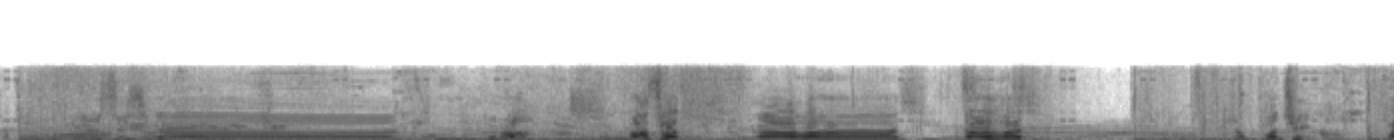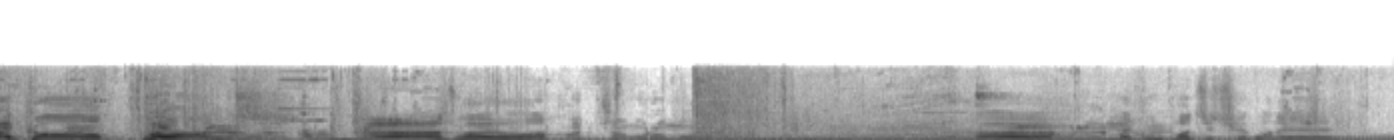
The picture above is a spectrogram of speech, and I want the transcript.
자, 궁극기를 쓸 시간 들어와! 빠섯! 아하! 따핫! 좀 펀치! 파이크 펀치! 아, 좋아요. 아, 팔콘 펀치 최고네.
